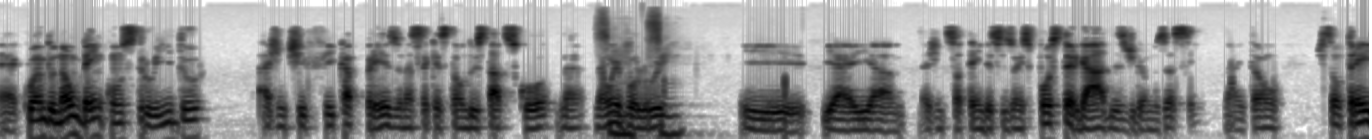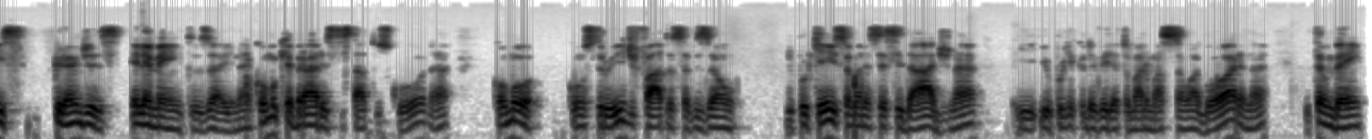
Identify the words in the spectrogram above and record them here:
é, quando não bem construído, a gente fica preso nessa questão do status quo, né? Não sim, evolui. Sim. E, e aí a, a gente só tem decisões postergadas, digamos assim. Né? Então, são três grandes elementos aí, né? Como quebrar esse status quo, né? Como construir de fato essa visão do porquê isso é uma necessidade, né? E, e, o porquê que eu deveria tomar uma ação agora, né? E também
